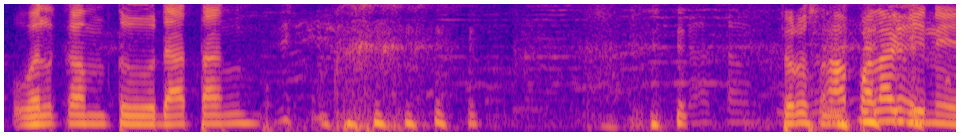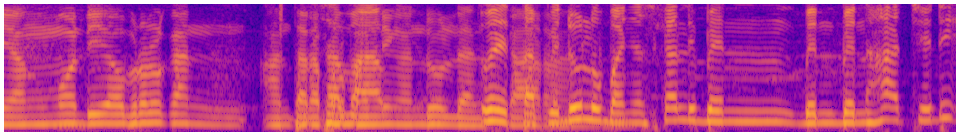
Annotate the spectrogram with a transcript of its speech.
Welcome to datang. Terus apa lagi nih yang mau diobrolkan antara Sama- perbandingan dulu dan Wih, sekarang? tapi dulu banyak sekali band band band HC di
